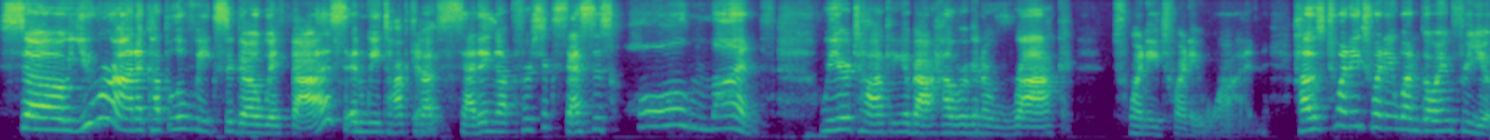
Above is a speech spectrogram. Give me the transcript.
So, you were on a couple of weeks ago with us, and we talked about setting up for success this whole month. We are talking about how we're going to rock 2021. How's 2021 going for you?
